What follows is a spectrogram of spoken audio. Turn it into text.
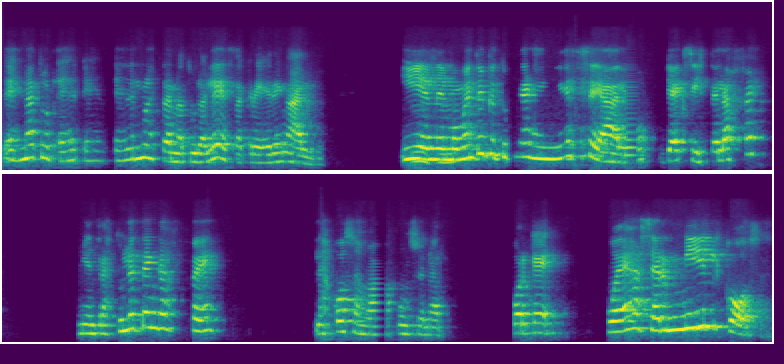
es, es, de nuestra naturaleza creer en algo. Y en el momento en que tú crees en ese algo, ya existe la fe. Mientras tú le tengas fe, las cosas van a funcionar. Porque puedes hacer mil cosas,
